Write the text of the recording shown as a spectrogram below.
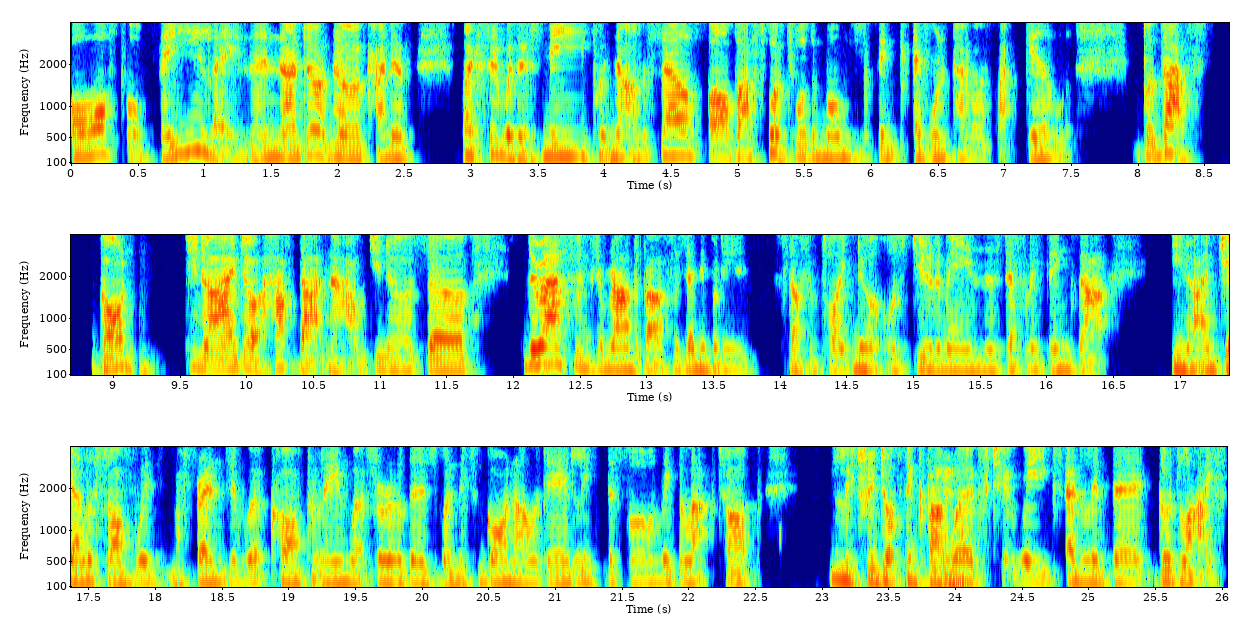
awful feeling, and I don't know, kind of like I say, whether it's me putting that on myself or, but I've spoke to other mums, and I think everyone kind of has that guilt, but that's gone. Do you know, I don't have that now. Do you know, so there are swings and roundabouts as anybody self-employed knows. Do you know what I mean? And There's definitely things that you know I'm jealous of with my friends who work corporately and work for others when they can go on holiday, leave the phone, leave the laptop, literally don't think about yeah. work for two weeks and live the good life.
